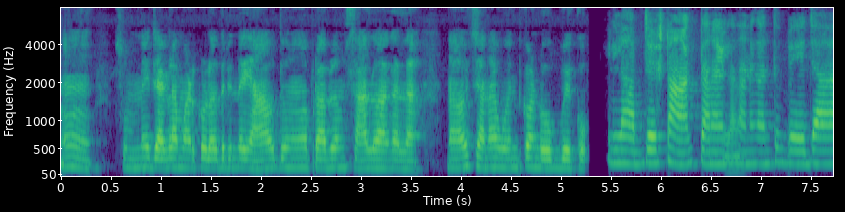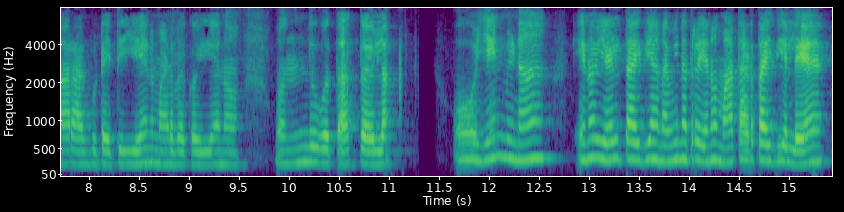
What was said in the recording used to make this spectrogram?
ಹ್ಞೂ ಸುಮ್ಮನೆ ಜಗಳ ಮಾಡ್ಕೊಳ್ಳೋದ್ರಿಂದ ಯಾವುದೂ ಪ್ರಾಬ್ಲಮ್ ಸಾಲ್ವ್ ಆಗಲ್ಲ. ನಾವು ಚೆನ್ನಾಗಿ ಹೊಂದ್ಕೊಂಡು ಹೋಗ್ಬೇಕು. ಇಲ್ಲ, ಅಡ್ಜಸ್ಟ್ ಆಗ್ತಾನೆ ಇಲ್ಲ. ನನಗಂತೂ ಬೇಜಾರಾಗ್ಬಿಟ್ಟೈತಿ ಏನು ಮಾಡಬೇಕು ಏನೋ. ಒಂದು ಗೊತ್ತಾಗ್ತಾ ಇಲ್ಲ. ಓ, ಏನು ವೀಣಾ? ಏನೋ ಹೇಳ್ತಾ ಇದೆಯಾ? ನವೀನ್ ಹತ್ರ ಏನೋ ಮಾತಾಡ್ತಾ ಇದೆಯಲ್ಲೇ?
